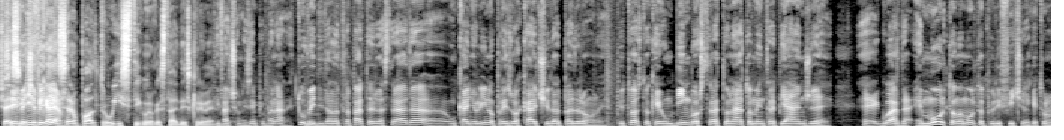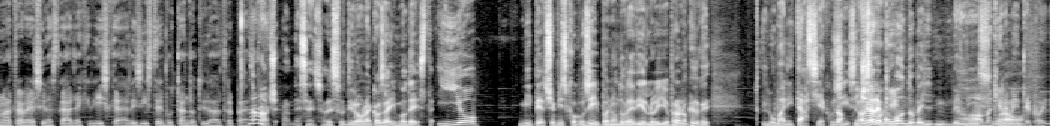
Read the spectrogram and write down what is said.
Cioè, se significa vediamo, essere un po' altruisti quello che stai descrivendo. Ti faccio un esempio banale. Tu vedi dall'altra parte della strada eh, un cagnolino preso a calci dal padrone, piuttosto che un bimbo strattonato mentre piange. Eh, guarda, è molto ma molto più difficile che tu non attraversi la strada e che riesca a resistere buttandoti dall'altra parte. No, no, cioè, nel senso, adesso dirò una cosa immodesta. Io mi percepisco così, poi non dovrei dirlo io, però non credo che l'umanità sia così, No, se no diciamo che- un mondo bel- bellissimo. No, ma chiaramente no? poi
